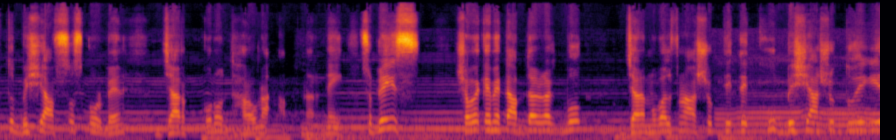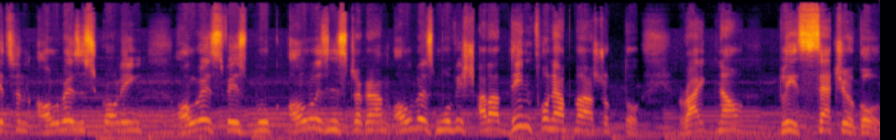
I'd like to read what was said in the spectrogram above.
এত বেশি আফসোস করবেন যার কোনো ধারণা আপনার নেই। সো প্লিজ সবাইকে আমি একটা আবদার রাখব। যারা মোবাইল ফোন আসক্তিতে খুব বেশি আসক্ত হয়ে গিয়েছেন always scrolling always Facebook always Instagram always movie সারা দিন ফোনে আপনার আসক্ত। Right now please set your goal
